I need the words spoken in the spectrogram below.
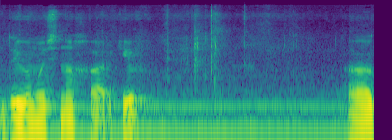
Дивимось на Харків. Е,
